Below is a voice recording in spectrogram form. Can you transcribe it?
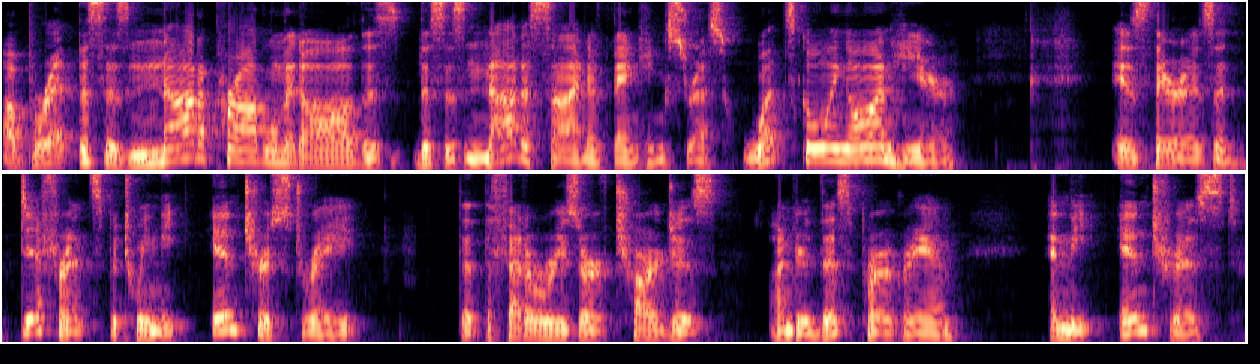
oh, Britt, this is not a problem at all. This, this is not a sign of banking stress. What's going on here is there is a difference between the interest rate that the Federal Reserve charges under this program and the interest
